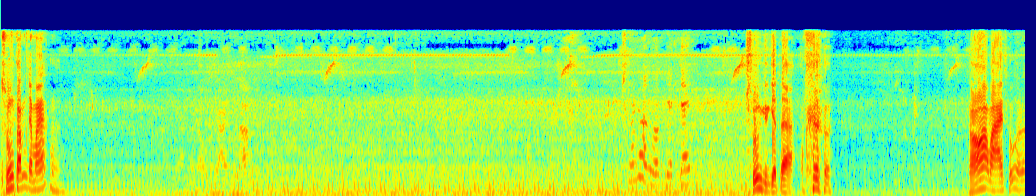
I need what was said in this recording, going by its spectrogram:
Xuống tắm cho mát nè. nó đậu ra dữ lắm Ngược dịch đi. Xuống dịch dịch à. Đó bay xuống rồi đó.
